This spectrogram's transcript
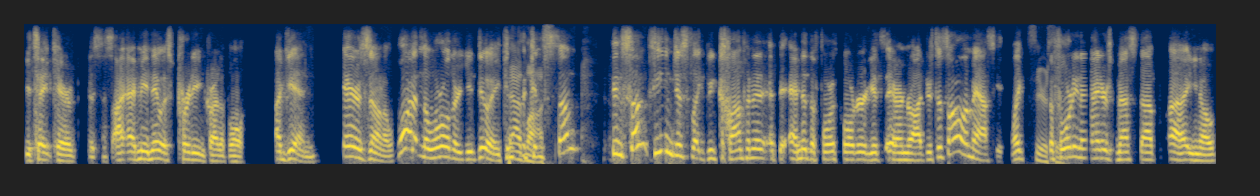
You take care of business. I, I mean, it was pretty incredible. Again, Arizona, what in the world are you doing? Can, Bad can loss. some can some team just like be confident at the end of the fourth quarter against Aaron Rodgers? That's all I'm asking. Like Seriously. the 49ers messed up, uh, you know,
